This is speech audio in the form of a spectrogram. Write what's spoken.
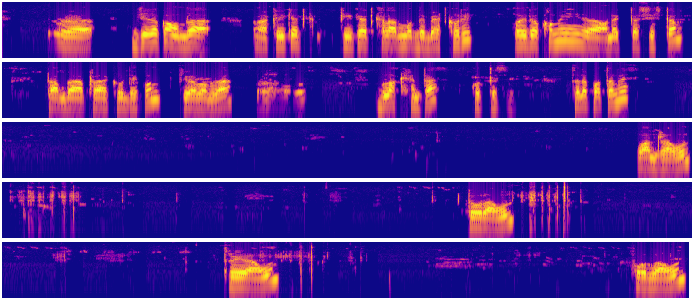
যেরকম আমরা ক্রিকেট ক্রিকেট খেলার মধ্যে ব্যাট করি ওই রকমই অনেকটা সিস্টেম তো আমরা আপনারা একটু দেখুন কীভাবে আমরা ব্লক হ্যান্ডটা করতেছি। তাহলে প্রথমে one round two round three round four round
